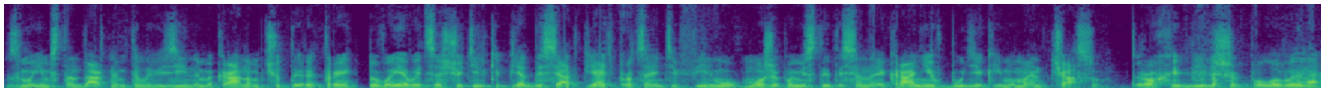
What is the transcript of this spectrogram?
з моїм стандартним телевізійним екраном 4.3, то виявиться, що тільки 55% фільму може поміститися на екрані в будь-який момент часу. Трохи більше половини.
